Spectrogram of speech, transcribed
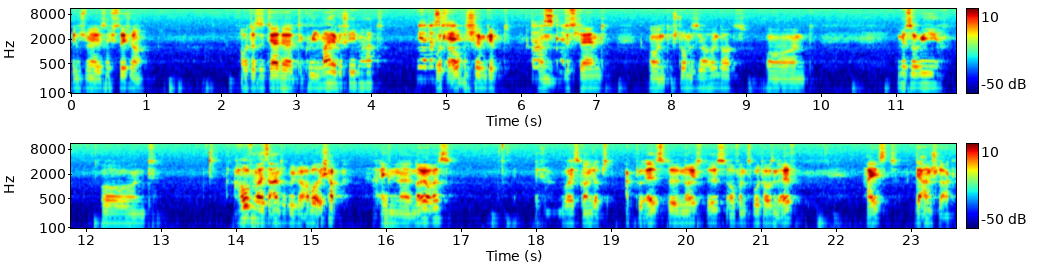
bin ich mir jetzt nicht sicher. Aber das ist der, der The Green Mile geschrieben hat, Ja, das wo es auch kenn einen. Film gibt. Das und The ich. Und Sturm des Jahrhunderts und Misery und haufenweise andere Bücher. Aber ich habe ein äh, neueres, ich weiß gar nicht, ob es aktuellste, neueste ist, auch von 2011, heißt Der Anschlag.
